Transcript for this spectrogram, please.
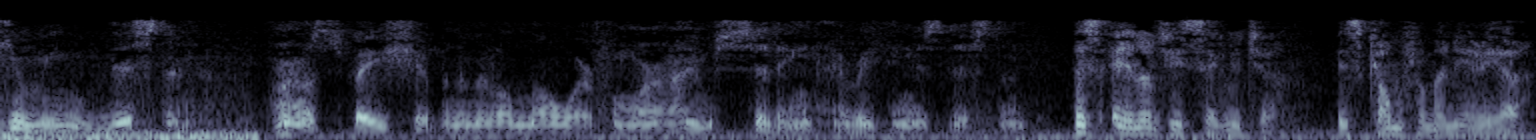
do you mean distant? We're on a spaceship in the middle of nowhere. From where I'm sitting, everything is distant. This energy signature has come from an area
